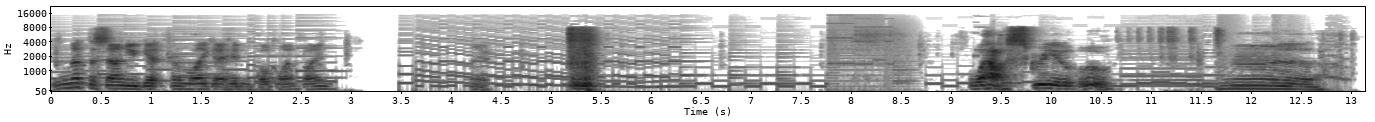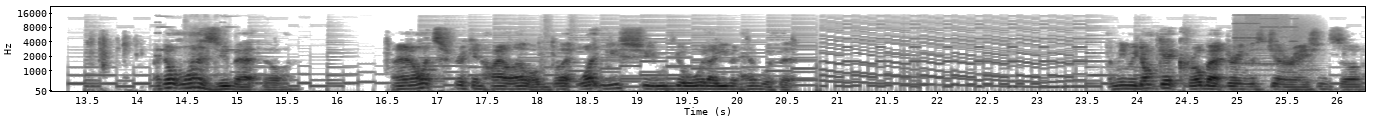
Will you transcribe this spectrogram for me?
Isn't that the sound you get from, like, a hidden Pokemon find? Wow, screw you. Ooh. Uh, I don't want a Zubat, though. I know it's freaking high level, but what use would I even have with it? I mean, we don't get Crobat during this generation, so...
